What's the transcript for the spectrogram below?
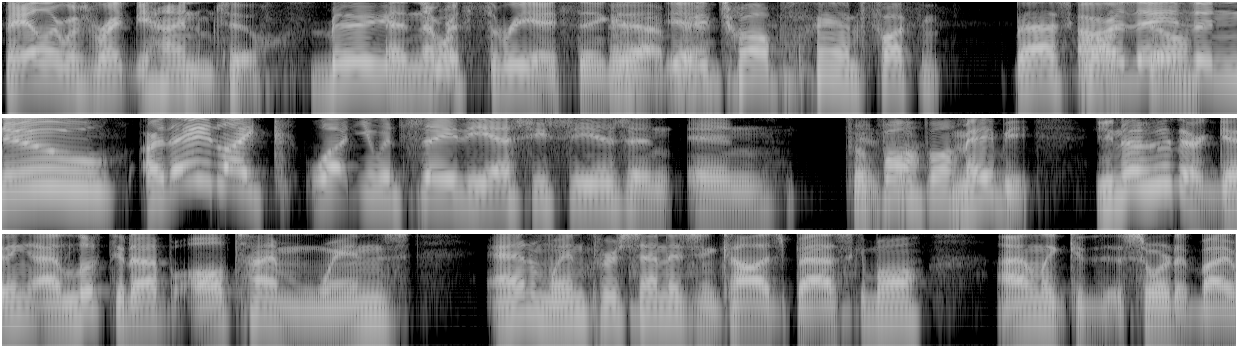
Baylor was right behind them too. Big At number tw- three, I think. yeah, Big 12 playing fucking basketball. Are they still. the new? Are they like what you would say the SEC is in in in football? football? Maybe. You know who they're getting? I looked it up. All time wins and win percentage in college basketball. I only could sort it by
